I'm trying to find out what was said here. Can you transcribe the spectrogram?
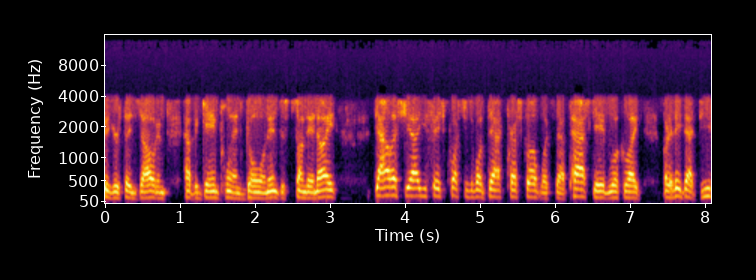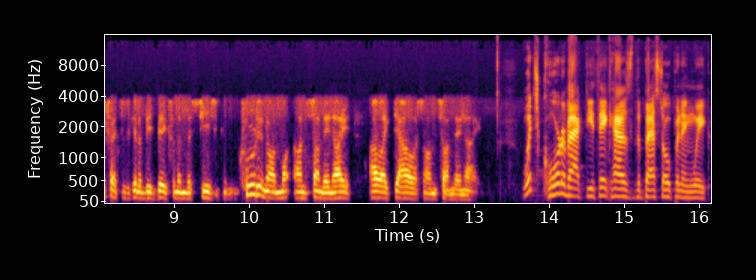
figure things out and have a game plan going into Sunday night. Dallas, yeah, you face questions about Dak Prescott. What's that pass game look like? But I think that defense is going to be big for them this season, including on on Sunday night. I like Dallas on Sunday night. Which quarterback do you think has the best opening week?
